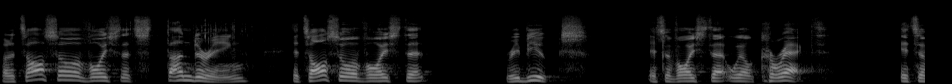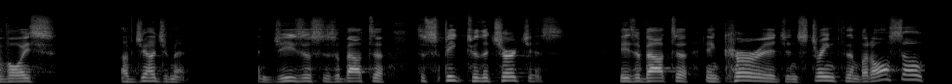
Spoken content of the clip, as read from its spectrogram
but it's also a voice that's thundering. It's also a voice that rebukes, it's a voice that will correct, it's a voice of judgment. And Jesus is about to, to speak to the churches. He's about to encourage and strengthen, but also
